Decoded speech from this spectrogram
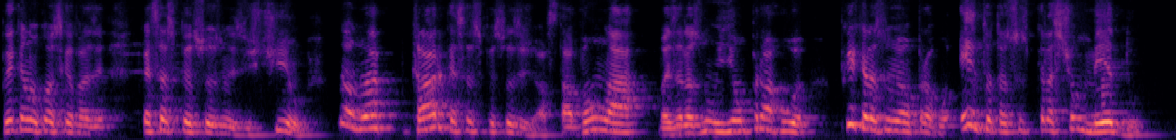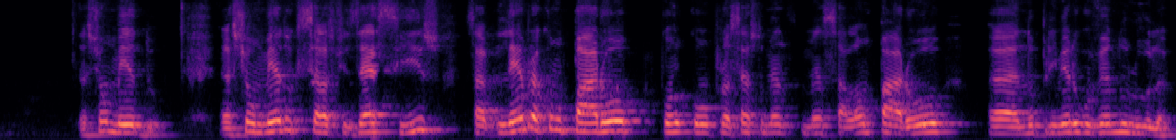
Por que ela não conseguia fazer? Porque essas pessoas não existiam? Não, não é claro que essas pessoas elas estavam lá, mas elas não iam para a rua. Por que, elas não iam para a rua? Entre outras coisas, porque elas tinham medo. Elas tinham medo. Elas tinham medo que se elas fizessem isso, sabe? Lembra como parou, como, o processo do mensalão parou uh, no primeiro governo Lula?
